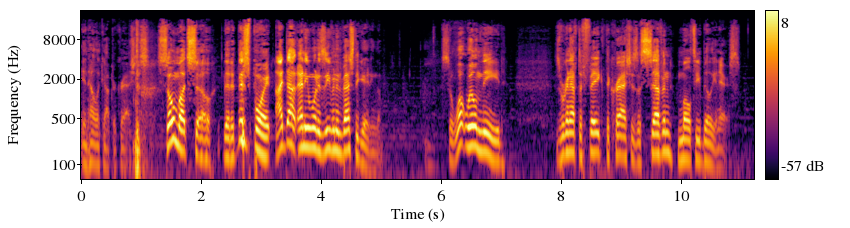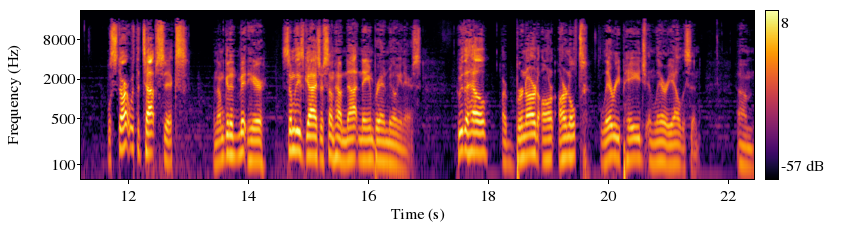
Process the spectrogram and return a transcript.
in helicopter crashes. so much so that at this point, I doubt anyone is even investigating them. So, what we'll need is we're going to have to fake the crashes of seven multi billionaires. We'll start with the top six, and I'm going to admit here, some of these guys are somehow not name brand millionaires. Who the hell are Bernard Ar- Arnold, Larry Page, and Larry Ellison? Um,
